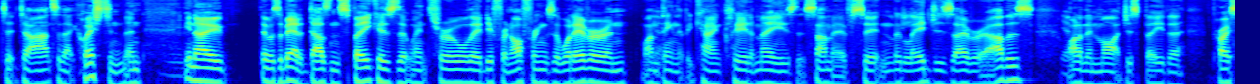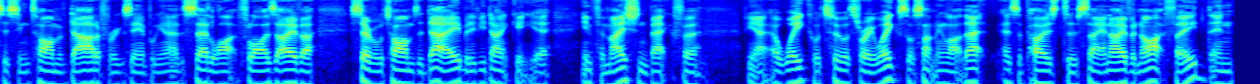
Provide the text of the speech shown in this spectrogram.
to, to answer that question. And you know, there was about a dozen speakers that went through all their different offerings or whatever. And one yeah. thing that became clear to me is that some have certain little edges over others. Yep. One of them might just be the processing time of data, for example. You know, the satellite flies over several times a day, but if you don't get your information back for you know a week or two or three weeks or something like that, as opposed to say an overnight feed, then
